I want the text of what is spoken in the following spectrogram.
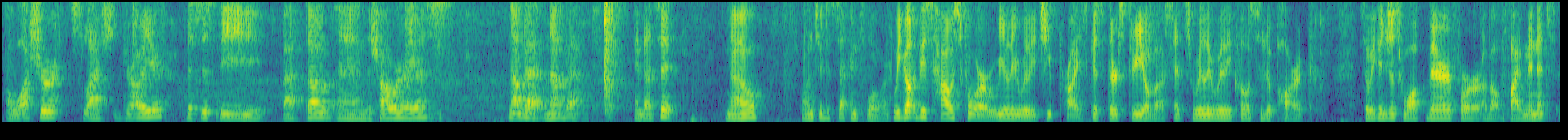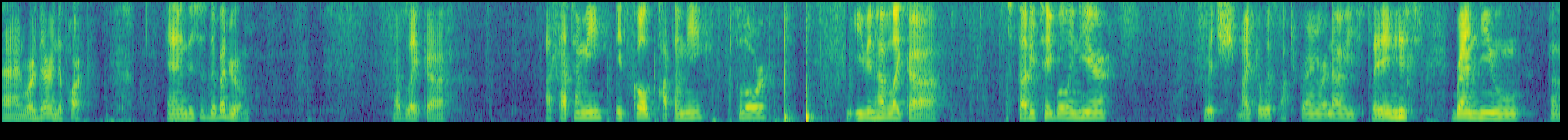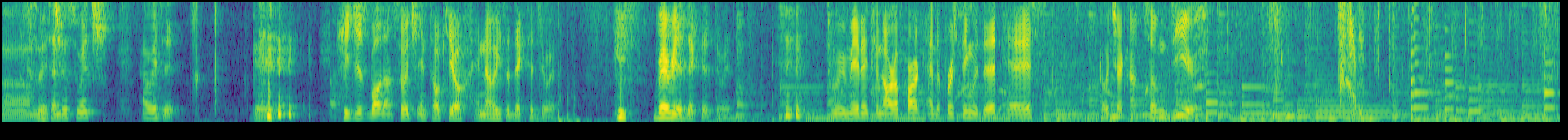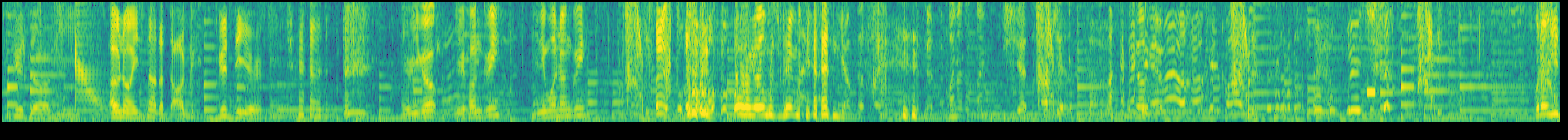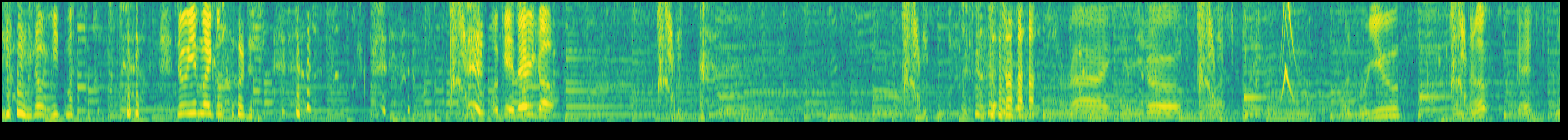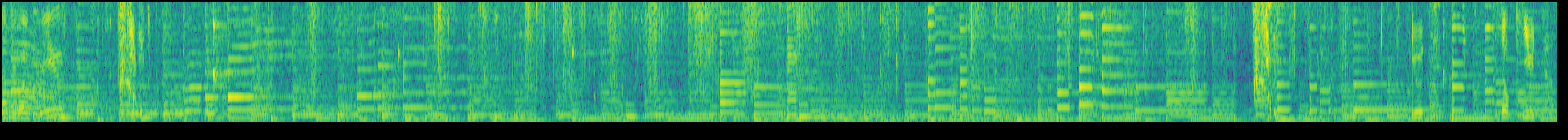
a washer slash dryer. This is the bathtub and the shower, I guess. Not bad, not bad. And that's it. Now, onto the second floor. We got this house for a really, really cheap price because there's three of us. It's really, really close to the park. So we can just walk there for about five minutes and we're there in the park. And this is the bedroom. Have like a, a tatami. It's called tatami floor. We even have like a, a study table in here, which Michael is occupying right now. He's playing his brand new um, Switch. Nintendo Switch. How is it? Good. He just bought that Switch in Tokyo and now he's addicted to it. He's very addicted to it. so we made it to Nara Park and the first thing we did is go check out some deer. Good doggy. Oh no, it's not a dog. Good deer. Here you go. You hungry? Anyone hungry? oh, you almost bit my hand. yep, that's why. One at a time. Shit. Oh, shit. okay, okay. Okay, okay, fine. Bitch. What are you doing? Don't eat my Don't eat my clothes. okay, there you go. Alright, here you go. One for you. One, oh, okay, another one for you. Cute. So cute.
